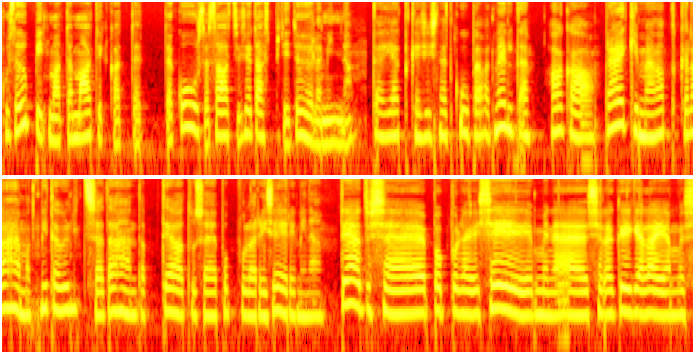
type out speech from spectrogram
kui sa õpid matemaatikat, et kuhu sa saad siis edaspidi tööle minna. jätke siis need kuupäevad meelde, aga räägime natuke lähemalt, mida üldse tähendab teaduse populariseerimine? teaduse populariseerimine selle kõige laiemas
